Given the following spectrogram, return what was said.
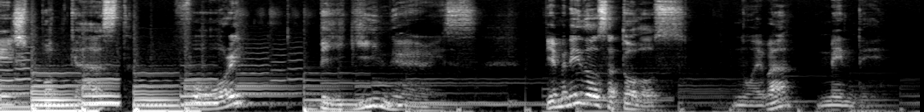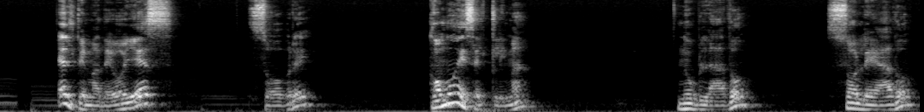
Podcast for beginners. Bienvenidos a todos nuevamente. El tema de hoy es sobre cómo es el clima. Nublado, soleado,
